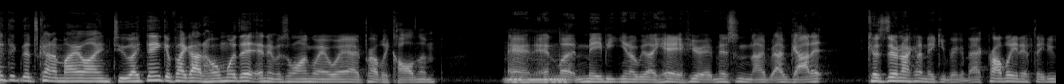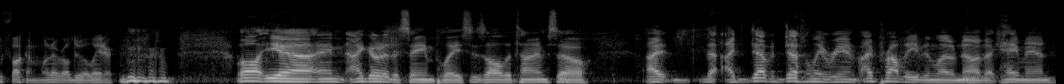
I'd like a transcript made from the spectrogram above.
I think that's kind of my line too. I think if I got home with it and it was a long way away, I'd probably call them and and Mm. let maybe you know be like, hey, if you're missing, I've, I've got it. Because they're not gonna make you bring it back, probably. And if they do, fuck them. Whatever, I'll do it later. Well, yeah, and I go to the same places all the time, so I, th- I def- definitely rein. I'd probably even let them know, like, hey, man,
